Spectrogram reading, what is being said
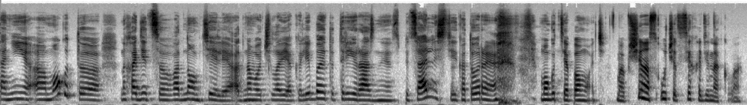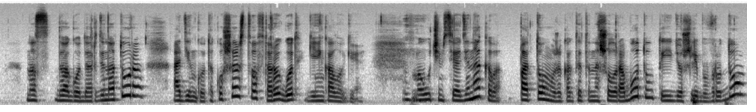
они а, могут а, находиться в одном теле одного человека, либо это три разные специальности, которые могут тебе помочь. Вообще нас учат всех одинаково. У нас два года ординатура, один год акушерства, второй год гинекология. Угу. Мы учимся одинаково, потом уже, когда ты нашел работу, ты идешь либо в роддом,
